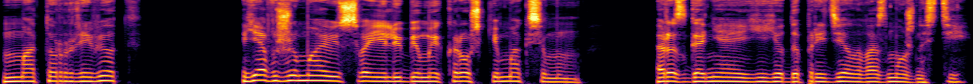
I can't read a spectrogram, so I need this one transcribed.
Мотор ревет. Я вжимаю своей любимой крошки максимум, разгоняя ее до предела возможностей.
